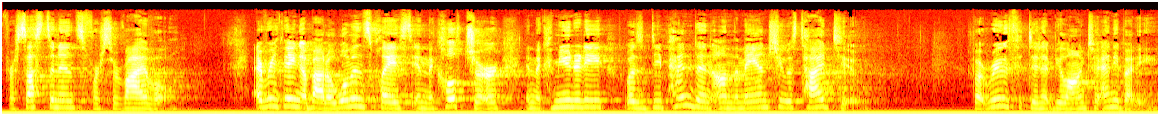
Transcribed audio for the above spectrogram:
for sustenance, for survival. Everything about a woman's place in the culture, in the community, was dependent on the man she was tied to. But Ruth didn't belong to anybody.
